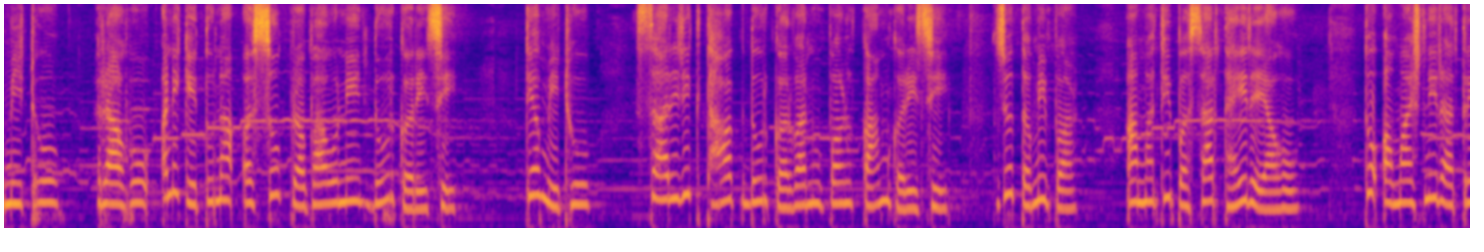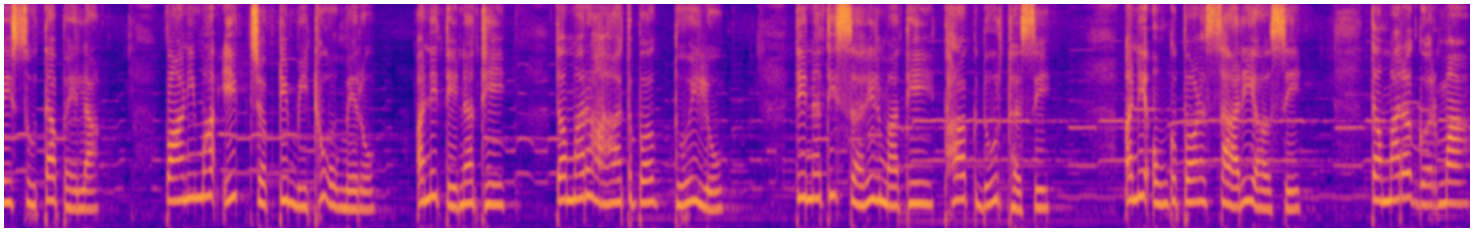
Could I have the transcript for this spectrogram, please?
મીઠું, રાહુ અને કેતુના અશુભ પ્રભાવોને દૂર કરે છે. ત્યાં મીઠું, શારીરિક થાક દૂર કરવાનું પણ કામ કરે છે. જો તમે પણ આમાંથી પસાર થઈ રહ્યા હો, તો અમાસની રાત્રે સૂતા પહેલાં પાણીમાં એક ચપટી મીઠું ઉમેરો અને તેનાથી તમારા હાથ પગ ધોઈ લો. તેનાથી શરીરમાંથી થાક દૂર થશે અને ઊંઘ પણ સારી આવશે. તમારા ઘરમાં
